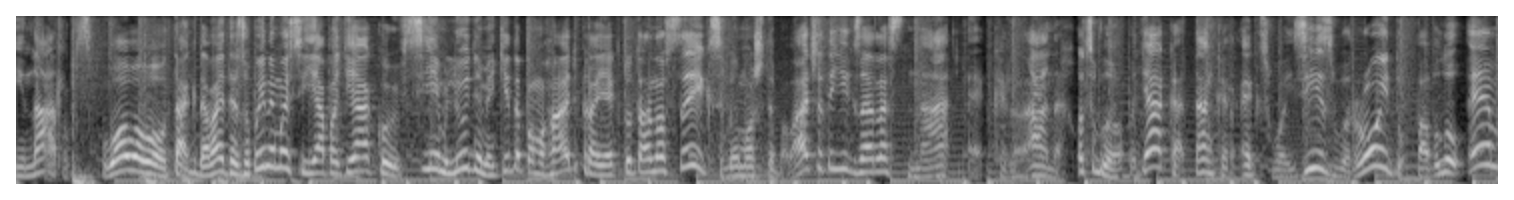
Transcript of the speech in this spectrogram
in Arms. Воу-воу-воу, так, давайте зупинимося. Я подякую всім людям, які допомагають проєкту Thanos X. Ви можете побачити їх зараз на екранах. Особливо подяка Танкер XYZ, Звероїду, Павлу М.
